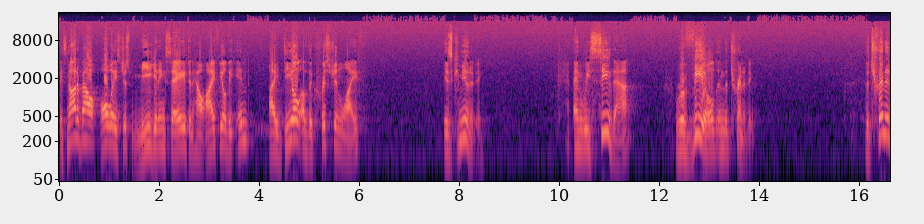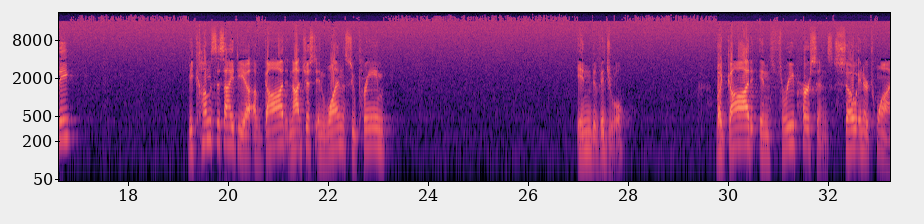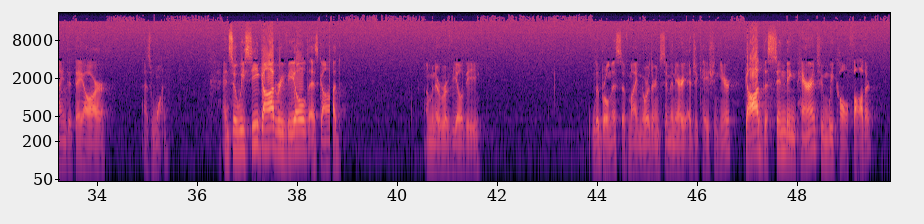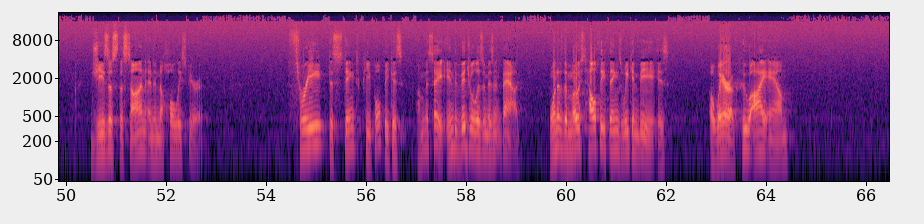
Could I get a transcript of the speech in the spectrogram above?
It's not about always just me getting saved and how I feel. The in- ideal of the Christian life is community. And we see that revealed in the Trinity. The Trinity becomes this idea of God not just in one supreme individual, but God in three persons so intertwined that they are as one. And so we see God revealed as God. I'm going to reveal the liberalness of my Northern Seminary education here. God, the sending parent, whom we call Father, Jesus, the Son, and in the Holy Spirit. Three distinct people, because I'm going to say individualism isn't bad. One of the most healthy things we can be is aware of who I am,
